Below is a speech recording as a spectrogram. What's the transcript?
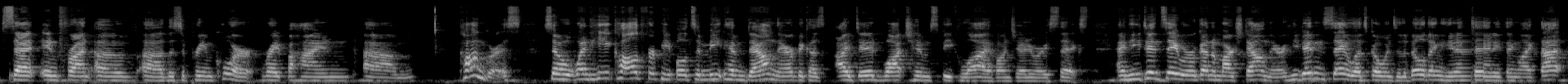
set in front of uh, the Supreme Court right behind um, Congress. So when he called for people to meet him down there, because I did watch him speak live on January 6th, and he did say we were going to march down there. He didn't say, let's go into the building. He didn't say anything like that.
